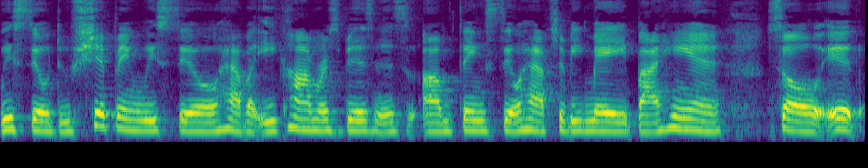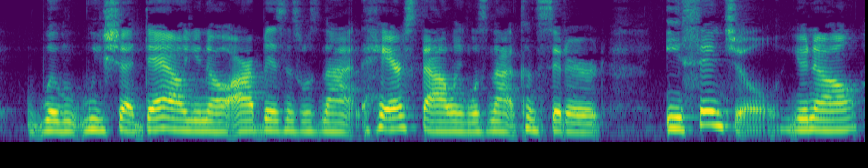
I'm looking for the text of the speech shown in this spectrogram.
We still do shipping. We still have an e-commerce business. Um, things still have to be made by hand. So it when we shut down, you know, our business was not hairstyling was not considered essential, you know?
